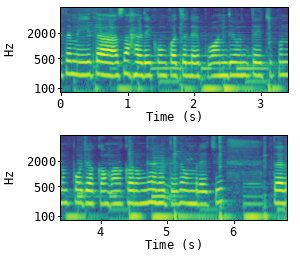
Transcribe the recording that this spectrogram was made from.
तिथं मी इथं असं हळदी कुंकवाचं लेपन देऊन त्याची पण पूजा कम करून घेणार होते त्या उंबऱ्याची तर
